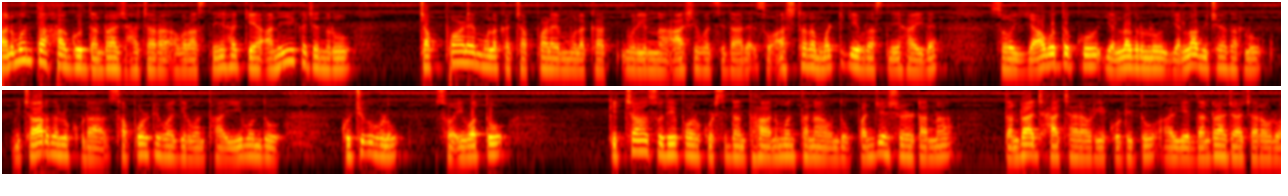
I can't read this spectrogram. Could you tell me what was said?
ಹನುಮಂತ ಹಾಗೂ ಧನರಾಜ್ ಆಚಾರ ಅವರ ಸ್ನೇಹಕ್ಕೆ ಅನೇಕ ಜನರು ಚಪ್ಪಾಳೆ ಮೂಲಕ ಚಪ್ಪಾಳೆ ಮೂಲಕ ಇವರನ್ನ ಆಶೀರ್ವದಿಸಿದ್ದಾರೆ. ಸೊ ಅಷ್ಟರ ಮಟ್ಟಿಗೆ ಇವರ ಸ್ನೇಹ ಇದೆ. ಸೊ ಯಾವುದಕ್ಕೂ ಎಲ್ಲದರಲ್ಲೂ, ಎಲ್ಲ ವಿಷಯದಲ್ಲೂ ವಿಚಾರದಲ್ಲೂ ಕೂಡ ಸಪೋರ್ಟಿವ್ ಆಗಿರುವಂತಹ ಈ ಒಂದು ಕುಚುಕುಗಳು. ಸೊ ಇವತ್ತು ಕಿಚ್ಚ ಸುದೀಪ್ ಅವರು ಕೊಡಿಸಿದಂತಹ ಹನುಮಂತನ ಒಂದು ಪಂಜೆ ಶರ್ಟನ್ನು ಧನರಾಜ್ ಆಚಾರ ಅವರಿಗೆ ಕೊಟ್ಟಿದ್ದು ಹಾಗೆ ಧನರಾಜ್ ಆಚಾರ ಅವರು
